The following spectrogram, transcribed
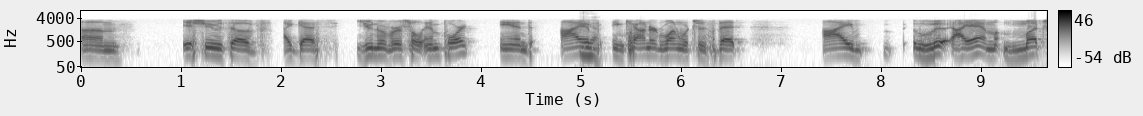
um, issues of, I guess, universal import, and I have Yeah. encountered one, which is that I I am much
